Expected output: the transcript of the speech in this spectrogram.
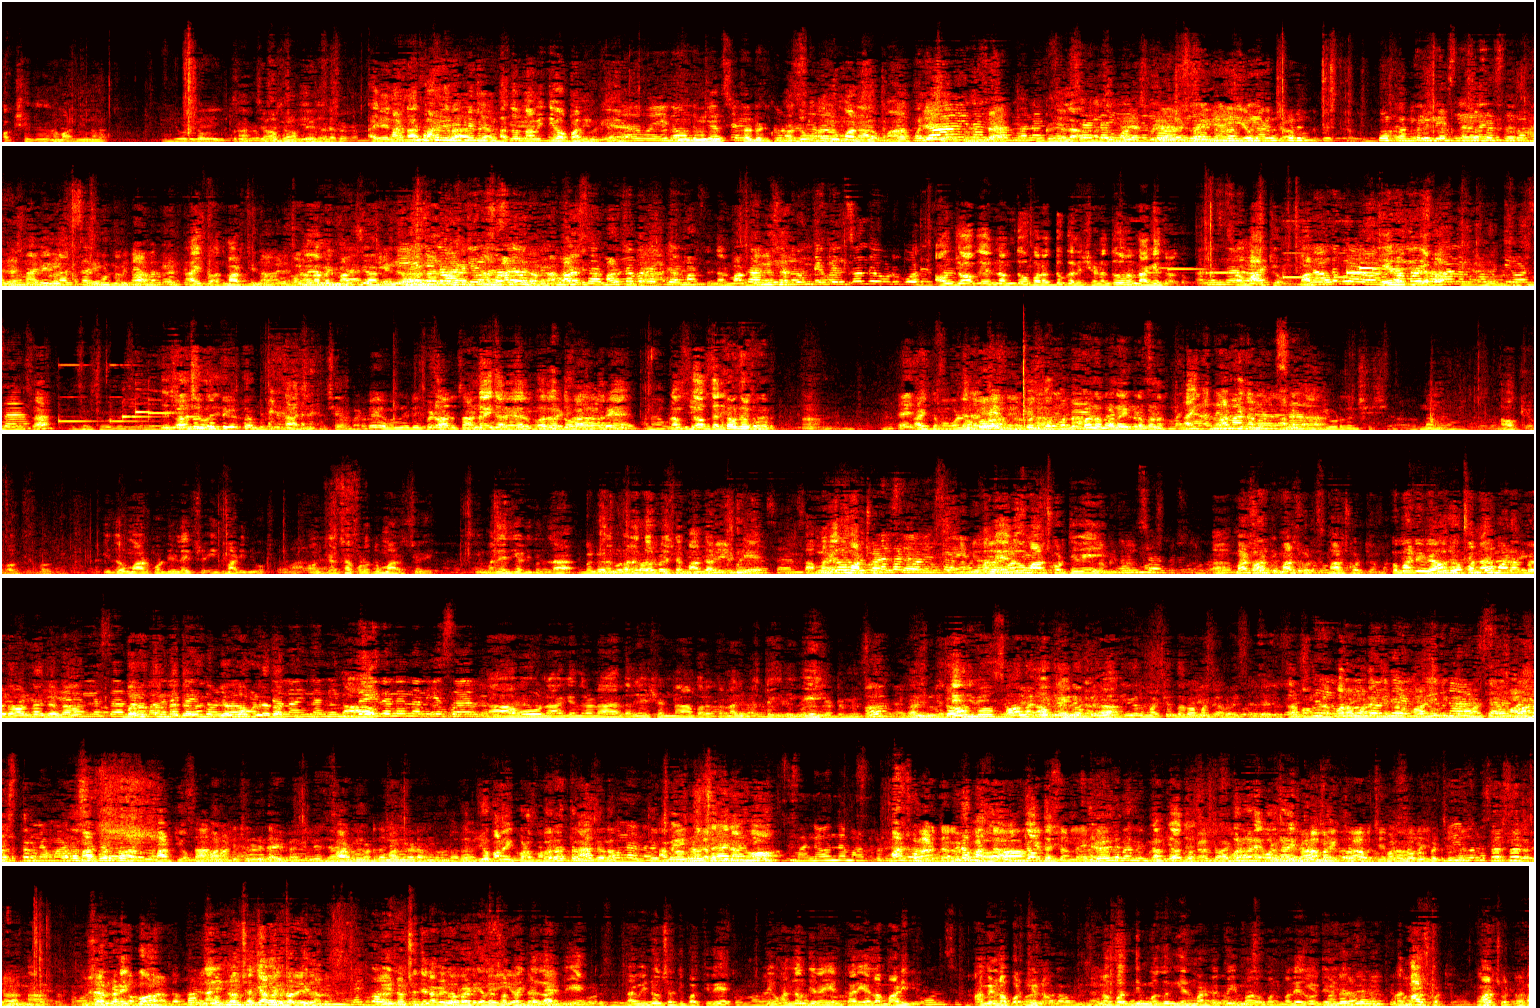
ಪಕ್ಷದಿಂದ ಮಾಡ್ತೀವಿ ನಾವು. ಅದು ನಾವ್ ಇದೀವಪ್ಪ ನಿಮ್ಗೆ ಅದು ಅದು ಮಾಡ್ತೀವಮ್ಮ ಆಯ್ತು ಅದು ಮಾಡ್ತೀನಿ. ಅವ್ನ ಜವಾಬ್ದಾರಿ ನಮ್ದು ಬರದ್ದು ಗಣೇಶಣ್ಣಂದು ನಾಗೇಂದ್ರದು ನಾವು ಮಾಡ್ತೀವಿ ಮಾಡ್ತೀವಿ. ಏನು ಅಣ್ಣ ಇದ್ದಾರೆ ಬರೋದು ನಮ್ ಜವಾಬ್ದಾರಿ. ಹಾ. ಆಯ್ತಮ್ಮ ಒಳ್ಳೆ ಬಣ ಬಣ ಈ ಕಡೆ ಬಣ ಆಯ್ತು ಮಾಡ್ತೀನಿ ನಾನು. ಆಮೇಲೆ ಓಕೆ ಓಕೆ ಓಕೆ. ಇದು ಮಾಡ್ಕೊಂಡು ಲೈಫ್ ಇದು ಮಾಡಿ ನೀವು. ಅವ್ನ ಕೆಲಸ ಕೊಡೋದು ಮಾಡಿಸ್ತೀವಿ. ಈ ಮನೇದು ಹೇಳಿದಿಲ್ಲ ನಾನು ಬರೋದವ್ರ ಜೊತೆ ಮಾತಾಡಿದ್ದೀನಿ ಆ ಮನೇದು ಮಾಡಿಸ್ಕೊಡ್ತೀವಿ. ಮನೇದು ಮಾಡಿಸ್ಕೊಡ್ತೀವಿ ಮಾಡಿಸ್ಕೊಡ್ತೀವಿ ಮಾಡಿಸ್ಕೊಡ್ತೀವಿ ಮಾಡಿಸ್ಕೊಡ್ತೀವಿ ಅಮ್ಮ. ಅಮ್ಮ ನೀವ್ ಯಾವ್ದು ಚಿಂತೆ ಬೇಡ ಬರುತ್ತೆ ನಿಮ್ಗೆಲ್ಲ ಒಳ್ಳೇದಾಗ್ತದೆ. ನಾಗೇಂದ್ರಣ್ಣ ಗಣೇಶಣ್ಣ ಭರತಣ್ಣ ನಿಮ್ ಜೊತೆ ಇದೀವಿ. ನಾವ್ ನಿಮ್ ಜೊತೆ ತಗೊಂಡು ಇದೀವಿ. ಸಾಲ ನಾವು ಕೈ ಎಲ್ಲ ಬಿಡಲ್ಲ. ಕ್ಲಿಯರ್ ಮಾಡ್ಕೊಂಡು ಆರಾಮಾಗಿ ಸ್ವಲ್ಪ ಒಂದ್ ವ್ಯಾಪಾರ ಮಾಡಕ್ಕೆ ಏನಾದ್ರು ಮಾಡಿ ಮಾಡ್ತೀರಾ ಮಾಡ್ತೀವಿ, ಮಾಡ್ತೀವಿ. ಜೋಪಾನ ಇಟ್ಕೊಳಮ್ಮ ಬರುತ್ತೆ ಅನ್ನೋದನ್ನ ಆಮೇಲೆ ಇನ್ನೊಂದ್ಸತಿ ನಾನು ಮನೆ ಒಂದೇ. ಬಿಡಮ್ಮ, ಜವಾಬ್ದಾರಿ. ಒಳಗಡೆ ಇಟ್ಕೊಳಮ್ಮ. ಹಾ. ಹೊರಗಡೆ ಇಟ್ಕೋ ನಾನು ಇನ್ನೊಂದ್ಸತಿ ಆಮೇಲೆ ಬರ್ತೀನಿ. ನಾನು ಇನ್ನೊಂದ್ಸತಿ ನಾವೆಲ್ಲ ಬರ್ತೀವಿ. ಎಲ್ಲ ಸ್ವಲ್ಪ ಇದೆಲ್ಲ ಆಗ್ಲಿ. ನಾವು ಇನ್ನೊಂದ್ಸತಿ ಬರ್ತೀವಿ. ನೀವು ಹನ್ನೊಂದು ದಿನ ಏನ್ ಕಾರ್ಯ ಎಲ್ಲ ಮಾಡಿ ನೀವು. ಆಮೇಲೆ ನಾವು ಬರ್ತೀವಿ ನಾವು. ನಾವು ಬಂದು ನಿಮ್ಮ ಮಗನ್ ಏನ್ ಮಾಡ್ಬೇಕು ಈ ಮನೇಲಿ ಅದ್ ಮಾಡಿಸ್ಕೊಡ್ತೀವಿ. ಮಾಡಿಸ್ಕೊಡ್ತೀವಿ.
